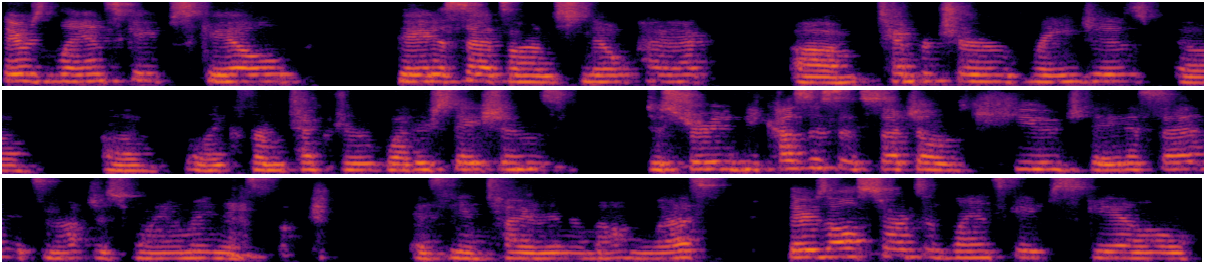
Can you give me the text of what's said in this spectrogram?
There's landscape scale data sets on snowpack, um, temperature ranges of, of like from temperature weather stations distributed because this is such a huge data set. It's not just Wyoming, it's it's the entire Intermountain West. There's all sorts of landscape scale,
